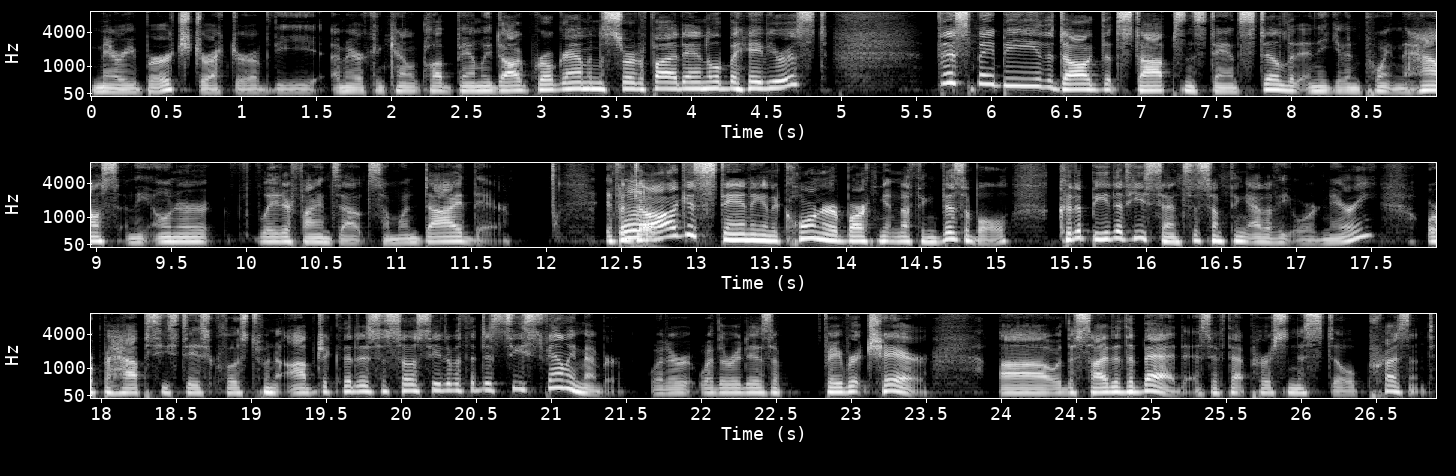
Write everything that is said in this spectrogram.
Mary Burch, director of the American Kennel Club Family Dog Program and a certified animal behaviorist. This may be the dog that stops and stands still at any given point in the house, and the owner later finds out someone died there. If a dog is standing in a corner barking at nothing visible, could it be that he senses something out of the ordinary? Or perhaps he stays close to an object that is associated with a deceased family member, whether, whether it is a favorite chair uh, or the side of the bed, as if that person is still present.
